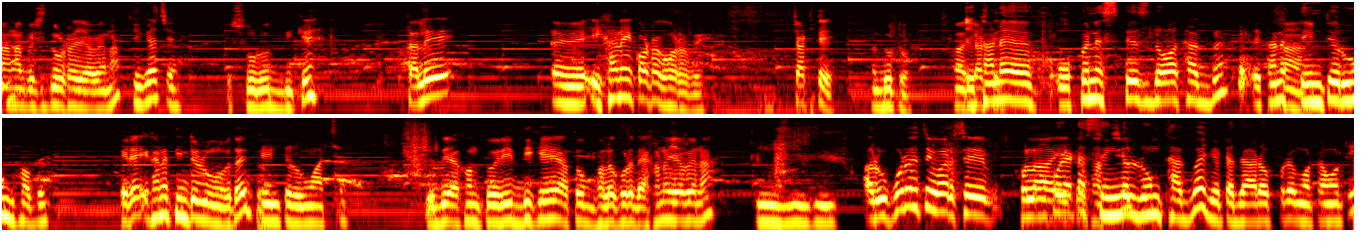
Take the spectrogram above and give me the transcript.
না না। বেশি দূর ওঠা যাবে না। ঠিক আছে। শুরুর দিকে তাহলে এখানে কটা ঘর হবে? চারটে? দুটো? এখানে ওপেন স্পেস দেওয়া থাকবে এখানে হ্যাঁ। তিনটে রুম হবে। এটা এখানে তিনটে রুম হবে তাই তো? তিনটে রুম আছে। যদি এখন তৈরির দিকে এত ভালো করে দেখানো যাবে না। আর উপরে হচ্ছে এবার সে খোলা উপরে একটা সিঙ্গেল রুম থাকবে যেটা যার উপরে মোটামুটি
